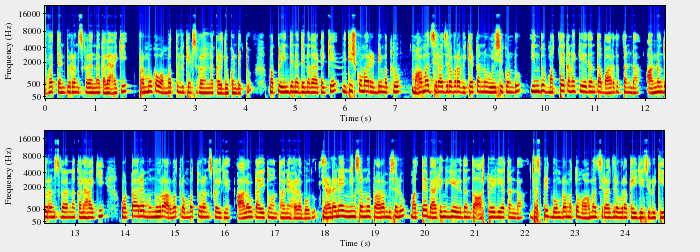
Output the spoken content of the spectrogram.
ಐವತ್ತೆಂಟು ರನ್ಸ್ಗಳನ್ನು ಕಲೆಹಾಕಿ ಪ್ರಮುಖ ಒಂಬತ್ತು ವಿಕೆಟ್ಸ್ಗಳನ್ನು ಕಳೆದುಕೊಂಡಿತ್ತು. ಮತ್ತು ಇಂದಿನ ದಿನದ ಆಟಕ್ಕೆ ನಿತೀಶ್ ಕುಮಾರ್ ರೆಡ್ಡಿ ಮತ್ತು ಮೊಹಮ್ಮದ್ ಸಿರಾಜ್ರವರ ವಿಕೆಟನ್ನು ಉಳಿಸಿಕೊಂಡು ಇಂದು ಮತ್ತೆ ಕಣಕ್ಕಿಳಿದಂಥ ಭಾರತ ತಂಡ ಹನ್ನೊಂದು ರನ್ಸ್ಗಳನ್ನು ಕಲೆಹಾಕಿ ಒಟ್ಟಾರೆ ಮುನ್ನೂರ ಅರವತ್ತೊಂಬತ್ತು ರನ್ಸ್ಗಳಿಗೆ ಆಲ್ಔಟ್ ಆಯಿತು ಅಂತಾನೆ ಹೇಳಬಹುದು. ಎರಡನೇ ಇನ್ನಿಂಗ್ಸನ್ನು ಪ್ರಾರಂಭಿಸಲು ಮತ್ತೆ ಬ್ಯಾಟಿಂಗಿಗೆ ಇಳಿದಂಥ ಆಸ್ಟ್ರೇಲಿಯಾ ತಂಡ ಜಸ್ಪ್ರೀತ್ ಬುಮ್ರಾ ಮತ್ತು ಮೊಹಮ್ಮದ್ ಸಿರಾಜ್ರವರ ಕೈಗೆ ಸಿಲುಕಿ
